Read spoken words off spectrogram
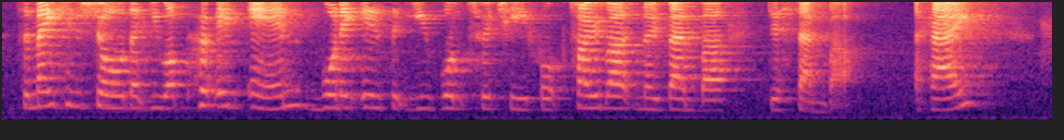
So making sure that you are putting in what it is that you want to achieve for October, November, December. Okay?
